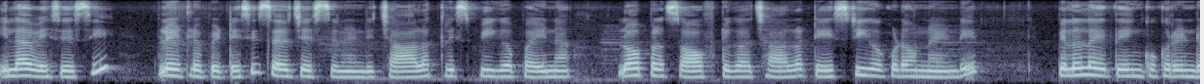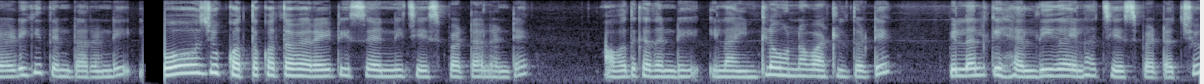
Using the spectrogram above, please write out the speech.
ఇలా వేసేసి ప్లేట్లో పెట్టేసి సర్వ్ చేస్తానండి. చాలా క్రిస్పీగా పైన లోపల సాఫ్ట్గా చాలా టేస్టీగా కూడా ఉన్నాయండి. పిల్లలైతే ఇంకొక రెండు అడిగి తింటారండి. రోజు కొత్త కొత్త వెరైటీస్ అన్నీ చేసి పెట్టాలంటే అవదు కదండి. ఇలా ఇంట్లో ఉన్న వాటితోటి పిల్లలకి హెల్తీగా ఇలా చేసి పెట్టచ్చు.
